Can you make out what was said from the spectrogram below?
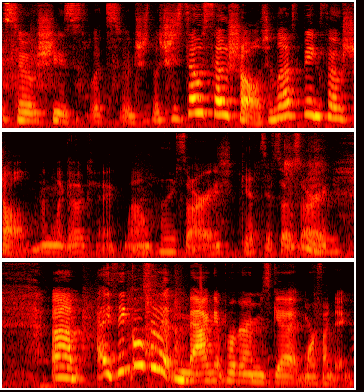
so she's let's and she's she's so social. She loves being social. I'm like, okay, well, sorry. She gets it. So sorry. Um, I think also that magnet programs get more funding.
